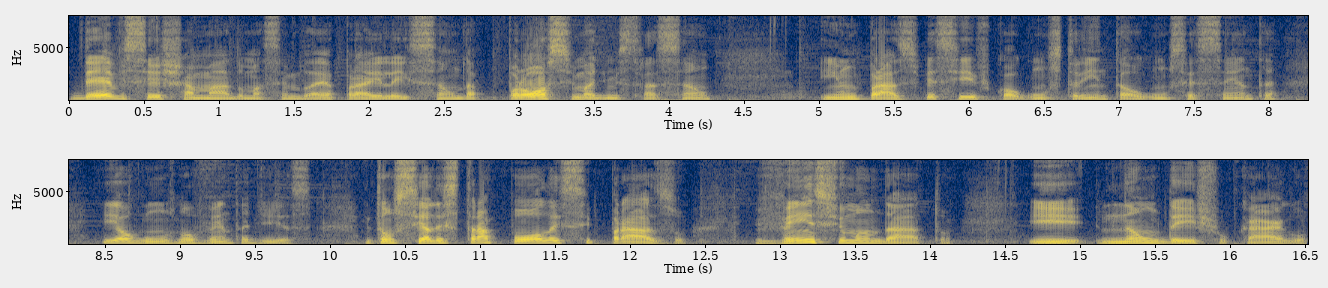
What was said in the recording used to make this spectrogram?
deve ser chamada uma assembleia para a eleição da próxima administração em um prazo específico, alguns 30, alguns 60 e alguns 90 dias. Então, se ela extrapola esse prazo, vence o mandato e não deixa o cargo,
